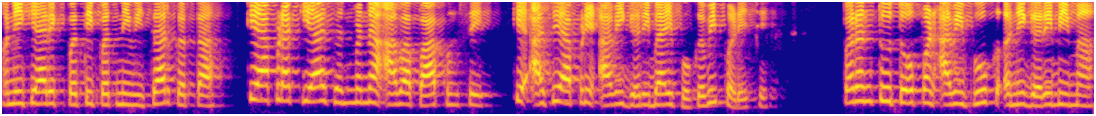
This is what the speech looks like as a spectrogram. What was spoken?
અને ક્યારેક પતિ પત્ની વિચાર કરતા કે આપણા કયા જન્મના આવા પાપ હશે કે આજે આપણે આવી ગરીબાઈ ભોગવવી પડે છે. પરંતુ તો પણ આવી ભૂખ અને ગરીબીમાં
